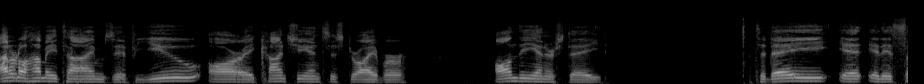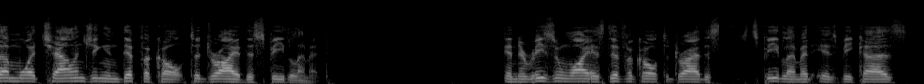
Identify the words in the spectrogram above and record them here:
I don't know how many times, if you are a conscientious driver on the interstate, today it, it is somewhat challenging and difficult to drive the speed limit. And the reason why it's difficult to drive the speed limit is because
